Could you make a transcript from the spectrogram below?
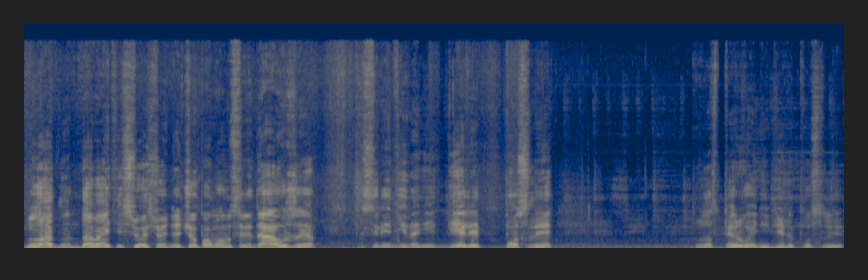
Ну ладно, давайте, все, сегодня что, по-моему, среда уже, середина недели после, у нас первая неделя после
